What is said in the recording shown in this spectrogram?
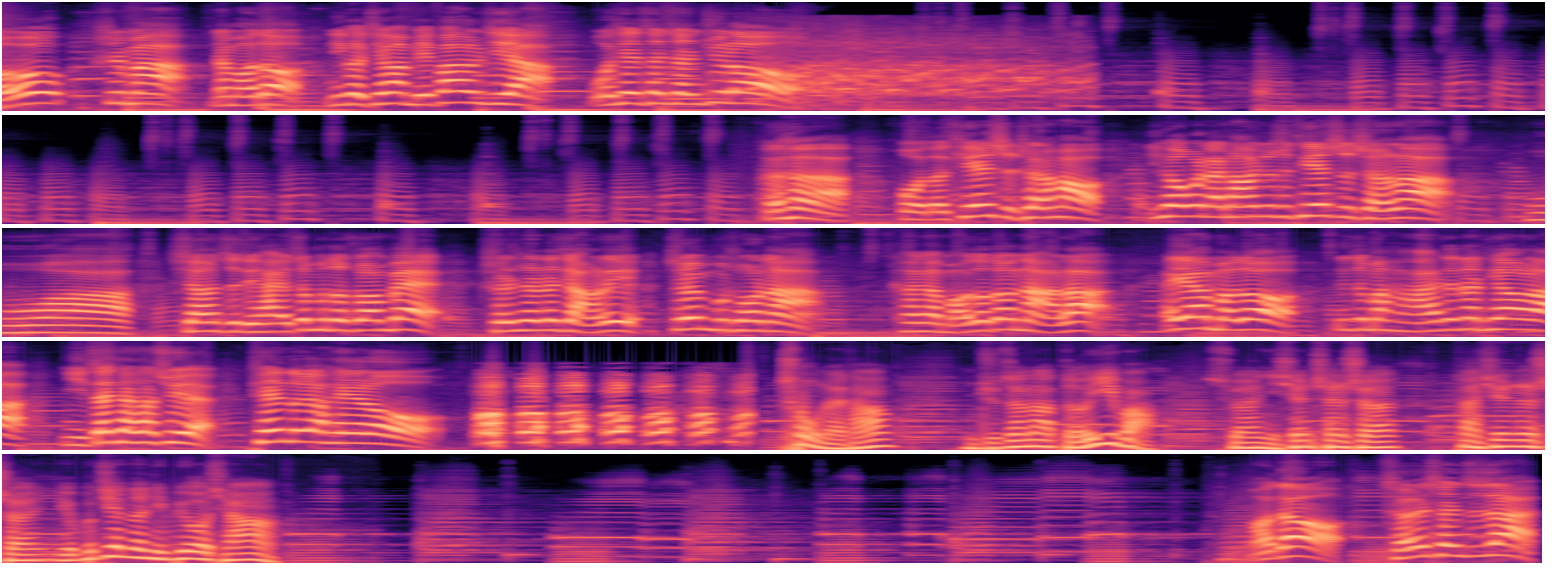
哦，是吗？那毛豆，你可千万别放弃啊！我先成神去喽。哈哈，获得天使称号，以后我奶糖就是天使神了。哇，箱子里还有这么多装备，成神的奖励真不错呢。看看毛豆到哪了？哎呀，毛豆，你怎么还在那跳了？你再跳下去，天都要黑喽！臭奶糖，你就在那得意吧。虽然你先成神，但先成神也不见得你比我强。毛豆，成神之战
